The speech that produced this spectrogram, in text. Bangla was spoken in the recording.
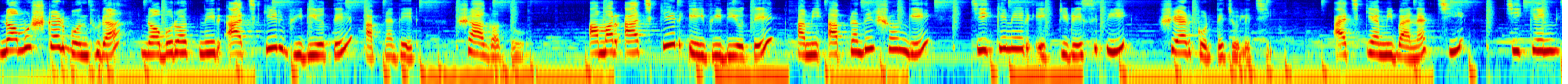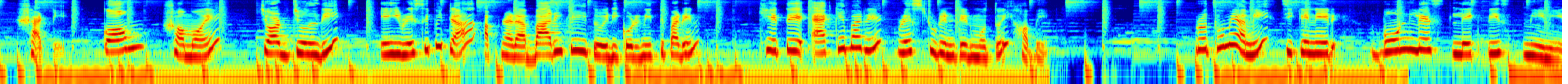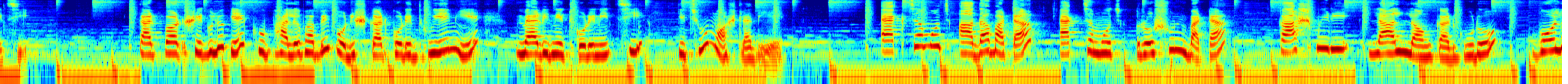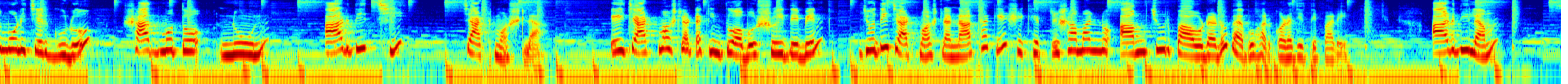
নমস্কার বন্ধুরা, নবরত্নের আজকের ভিডিওতে আপনাদের স্বাগত। আমার আজকের এই ভিডিওতে আমি আপনাদের সঙ্গে চিকেনের একটি রেসিপি শেয়ার করতে চলেছি। আজকে আমি বানাচ্ছি চিকেন শাটে কম সময়ে চটজলদি এই রেসিপিটা আপনারা বাড়িতেই তৈরি করে নিতে পারেন। খেতে একেবারে রেস্টুরেন্টের মতোই হবে। প্রথমে আমি চিকেনের বোনলেস লেগ পিস নিয়ে নিয়েছি। তারপর সেগুলোকে খুব ভালোভাবে পরিষ্কার করে ধুয়ে নিয়ে ম্যারিনেট করে নিচ্ছি কিছু মশলা দিয়ে। এক চামচ আদা বাটা, এক চামচ রসুন বাটা, কাশ্মীরি লাল লঙ্কার গুঁড়ো, গোলমরিচের গুঁড়ো, স্বাদ মতো নুন, আর দিচ্ছি চাট মশলা। এই চাট মশলাটা কিন্তু অবশ্যই দেবেন। যদি চাট মশলা না থাকে, সেক্ষেত্রে সামান্য আমচুর পাউডারও ব্যবহার করা যেতে পারে। আর দিলাম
